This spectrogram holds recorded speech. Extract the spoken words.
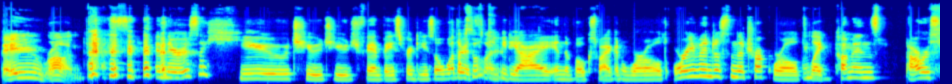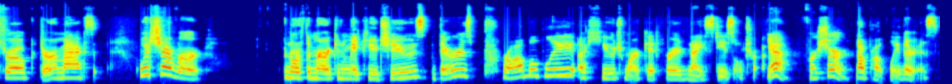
they run, and there is a huge, huge, huge fan base for diesel, whether Absolutely. it's TDI in the Volkswagen world or even just in the truck world, Mhm. like Cummins, Power Stroke, Duramax, whichever North American make you choose. There is probably a huge market for a nice diesel truck. yeah, for sure. Not probably, there is.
